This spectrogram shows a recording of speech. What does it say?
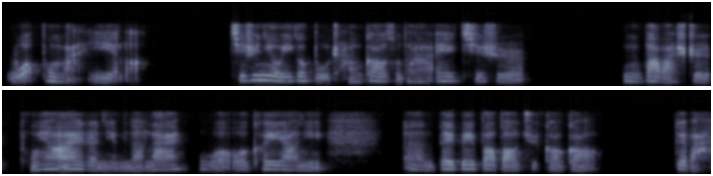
我不满意了。其实你有一个补偿，告诉他，哎，其实，嗯，爸爸是同样爱着你们的。来，我我可以让你。嗯，背背抱抱举高高，对吧？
